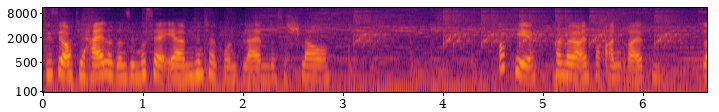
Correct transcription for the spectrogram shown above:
Sie ist ja auch die Heilerin. Sie muss ja eher im Hintergrund bleiben. Das ist schlau. Okay, können wir ja einfach angreifen. So.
